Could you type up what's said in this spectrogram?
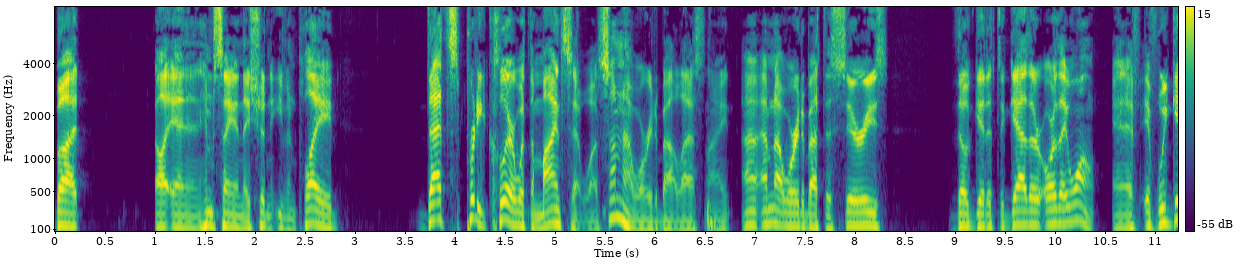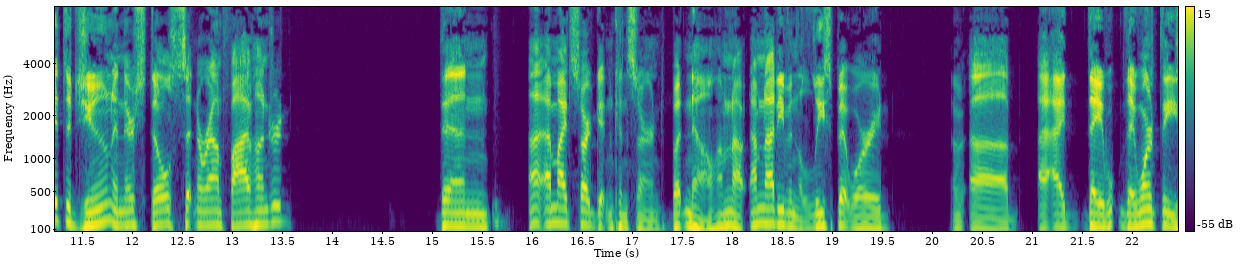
But uh, and, him saying they shouldn't even played, that's pretty clear what the mindset was. So I'm not worried about last night. I, I'm not worried about this series. They'll get it together or they won't. And if, if we get to June and they're still sitting around 500, then I, I might start getting concerned. But no, I'm not. I'm not even the least bit worried. Uh, I, I they they weren't the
